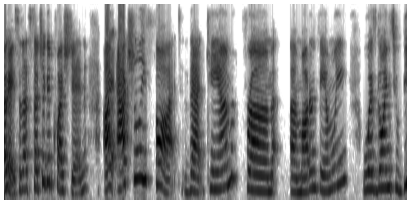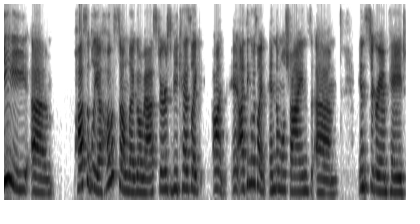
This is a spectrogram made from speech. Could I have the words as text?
Okay. So that's such a good question. I actually thought that Cam from uh, Modern Family was going to be, um, possibly a host on Lego Masters because like on I think it was like Endemol Shine's um, Instagram page,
